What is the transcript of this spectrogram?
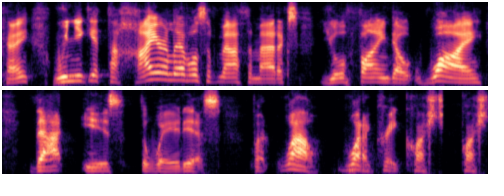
Okay? When you get to higher levels of mathematics, you'll find out why that is the way it is. But wow, what a great question. question.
